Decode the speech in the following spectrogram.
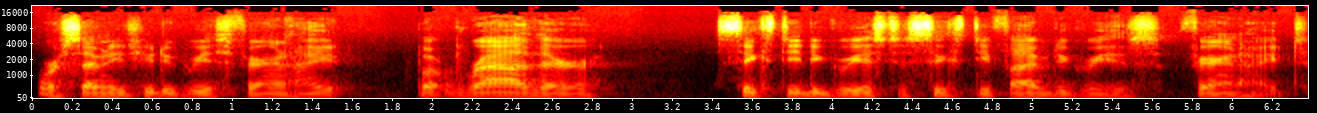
or 72 degrees Fahrenheit, but rather 60 degrees to 65 degrees Fahrenheit.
